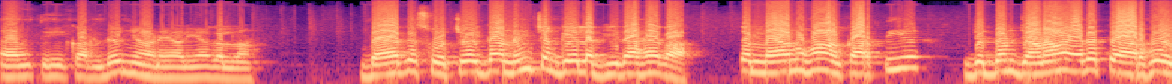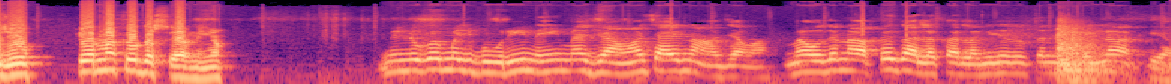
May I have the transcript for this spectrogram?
ਐਵੇਂ ਤੁਸੀਂ ਕਰਨ ਦੇ ਨਿਆਣੇ ਵਾਲੀਆਂ ਗੱਲਾਂ। ਬਹਿ ਕੇ ਸੋਚੋ ਇਦਾਂ ਨਹੀਂ ਚੰਗੇ ਲੱਗੀਦਾ ਹੈਗਾ। ਤੇ ਮੈਂ ਉਹਨੂੰ ਹਾਂ ਕਰਤੀ ਏ ਜਿੱਦਣ ਜਾਣਾ ਹੋਇਆ ਤੇ ਤਿਆਰ ਹੋ ਜਾਓ। ਫਿਰ ਨਾ ਕਿਉਂ ਦੱਸਿਆ ਨਹੀਂ ਆ? ਮੈਨੂੰ ਕੋਈ ਮਜਬੂਰੀ ਨਹੀਂ ਮੈਂ ਜਾਵਾਂ ਚਾਹੇ ਨਾ ਜਾਵਾਂ। ਮੈਂ ਉਹਦੇ ਨਾਲ ਆਪੇ ਗੱਲ ਕਰ ਲਾਂਗੀ ਜਦੋਂ ਤੈਨੂੰ ਪਹਿਲਾਂ ਆਖਿਆ।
